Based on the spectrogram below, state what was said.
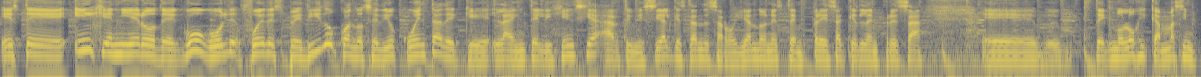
Este ingeniero de Google fue despedido cuando se dio cuenta de que la inteligencia artificial que están desarrollando en esta empresa, que es la empresa eh, tecnológica más importante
